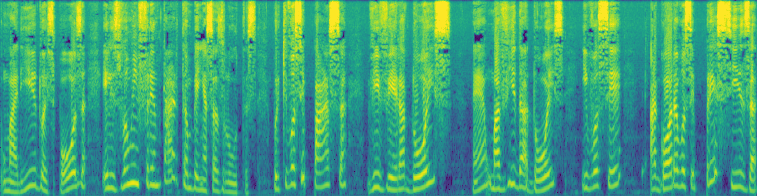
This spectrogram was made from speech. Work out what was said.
o marido, a esposa, eles vão enfrentar também essas lutas, porque você passa a viver a dois, né, uma vida a dois, e você agora você precisa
